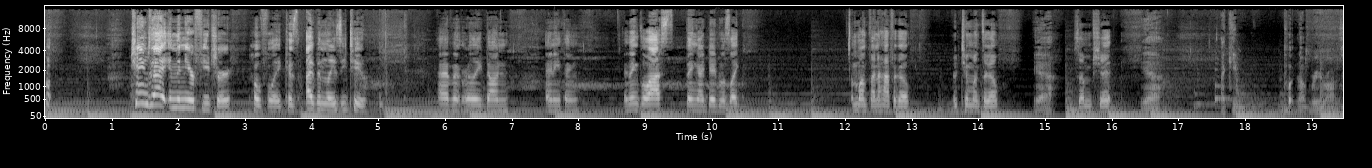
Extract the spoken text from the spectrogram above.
change that in the near future, hopefully, because I've been lazy too. I haven't really done anything. I think the last thing I did was like a month and a half ago, or two months ago, Yeah. some shit. Yeah. I keep putting up reruns.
